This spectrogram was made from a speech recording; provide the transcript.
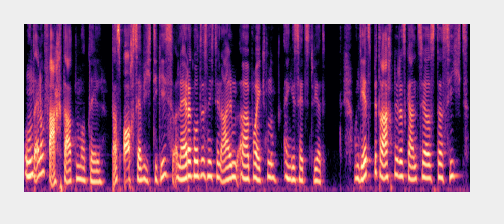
und einem Fachdatenmodell, das auch sehr wichtig ist, leider Gottes nicht in allen äh, Projekten eingesetzt wird. Und jetzt betrachten wir das Ganze aus der Sicht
